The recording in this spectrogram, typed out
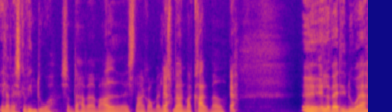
Eller vasker vinduer, som der har været meget øh, snak om, eller ja. smør en makrelmad. Ja. Øh, eller hvad det nu er.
